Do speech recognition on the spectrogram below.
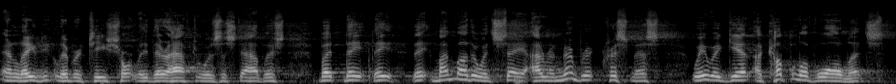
and Lady Liberty shortly thereafter was established. But they, they, they, my mother would say, I remember at Christmas, we would get a couple of walnuts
